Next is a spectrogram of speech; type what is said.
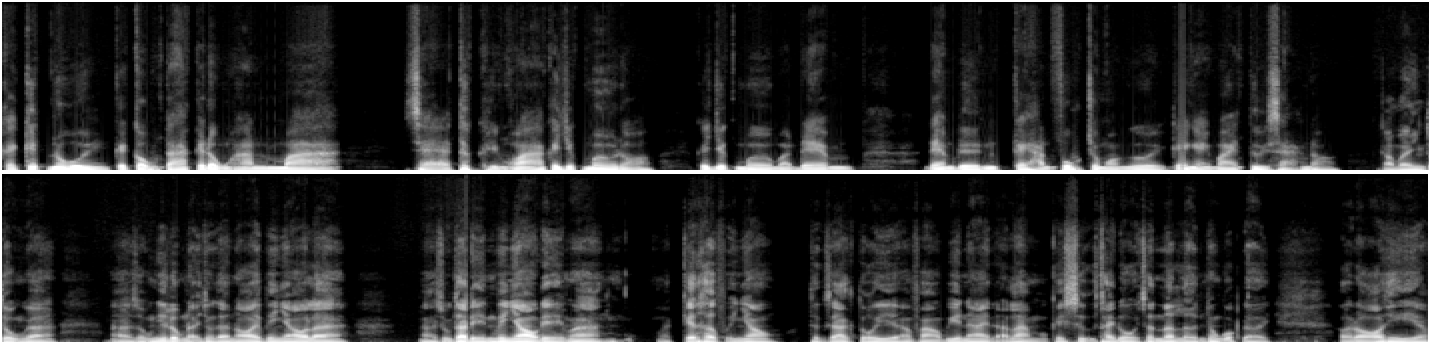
cái kết nối cái cộng tác cái đồng hành mà sẽ thực hiện hóa cái giấc mơ đó cái giấc mơ mà đem đem đến cái hạnh phúc cho mọi người cái ngày mai tươi sáng đó. Cảm ơn anh Tùng và à, giống như lúc nãy chúng ta nói với nhau là à, chúng ta đến với nhau để mà, mà kết hợp với nhau. Thực ra tôi à, vào BNI đã làm một cái sự thay đổi rất là lớn trong cuộc đời. Ở đó thì à,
